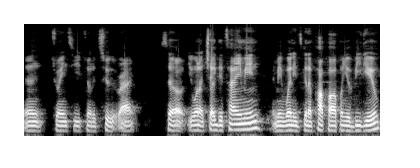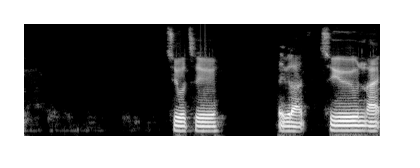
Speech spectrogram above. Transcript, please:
and 2022 right? So you want to check the timing I mean when it's gonna pop up on your video. Two to leave it at two nine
